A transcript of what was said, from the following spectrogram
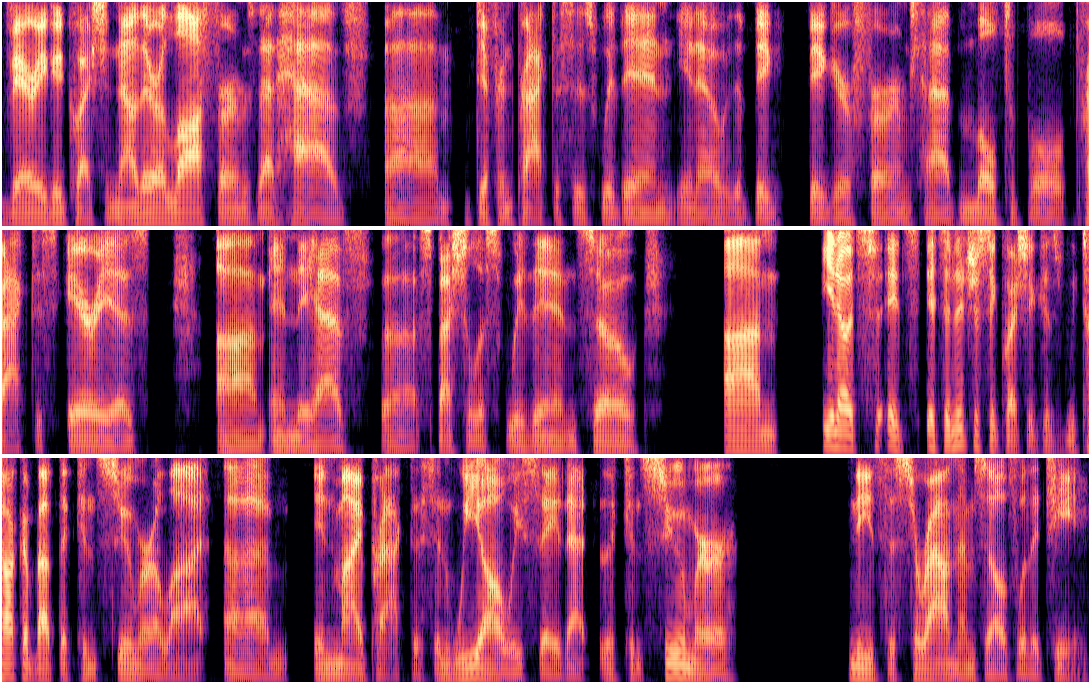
very good question. Now there are law firms that have um, different practices within. You know, the big bigger firms have multiple practice areas. Um, and they have uh, specialists within. So, um, you know, it's it's it's an interesting question because we talk about the consumer a lot um, in my practice, and we always say that the consumer needs to surround themselves with a team,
